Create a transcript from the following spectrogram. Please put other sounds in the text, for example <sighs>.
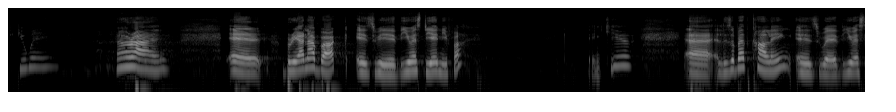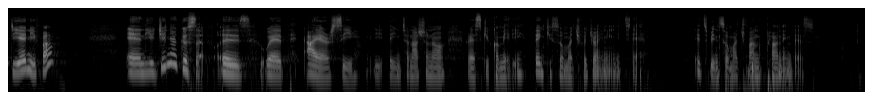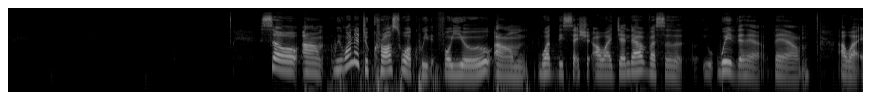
Did you wave? All right. And Brianna Buck is with USDA NIFA. Thank you. Uh, Elizabeth Carling is with USDA NIFA. And Eugenia Gusev is with IRC, the International Rescue Committee. Thank you so much for joining me today. It's been so much fun planning this. So um, we wanted to crosswalk with for you um, what this session, our agenda versus with the, the um, our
